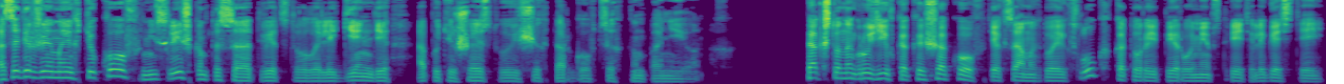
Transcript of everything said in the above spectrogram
а содержимое их тюков не слишком-то соответствовало легенде о путешествующих торговцах-компаньонах. Так что, нагрузив как ишаков тех самых двоих слуг, которые первыми встретили гостей,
